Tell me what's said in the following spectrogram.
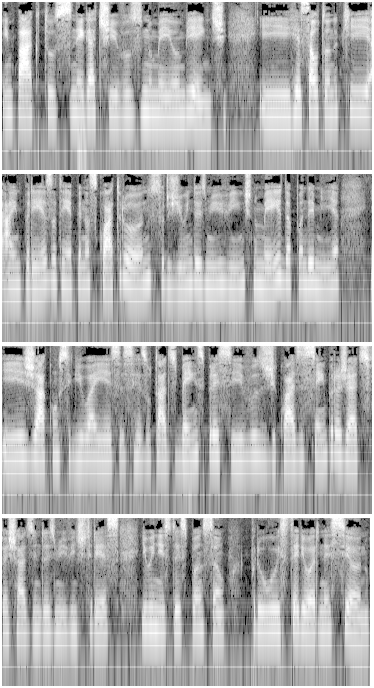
impactos negativos no meio ambiente. E ressaltando que a empresa tem apenas quatro anos, surgiu em 2020, no meio da pandemia, e já conseguiu aí esses resultados bem expressivos de quase 100 projetos fechados em 2023 e o início da expansão para o exterior nesse ano.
